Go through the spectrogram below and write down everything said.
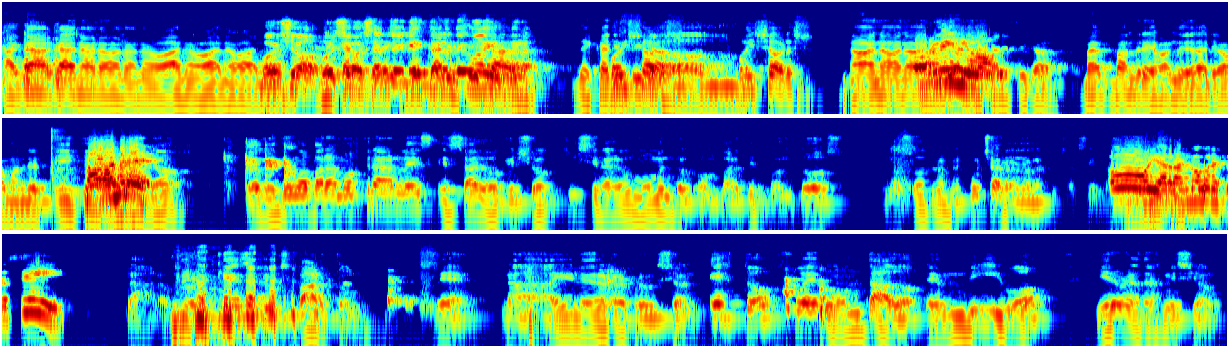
Acá, acá no, no, no, no va, no va, no va. Voy yo, voy yo, ya estoy listo, lo tengo ahí, mira. Descalificado. Voy George. No, no, no, no descalificado. Va, Andrés, va Andrés, dale, vamos Andrés. Listo, Andrés. lo que tengo para mostrarles es algo que yo quise en algún momento compartir con todos nosotros. ¿Me escuchan o no me escuchan? Sí, oh, y arrancó con esto, sí. Claro, bien. ¿Qué es Lux Partum? Bien, nada, ahí le doy reproducción. Esto fue montado en vivo y era una transmisión.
